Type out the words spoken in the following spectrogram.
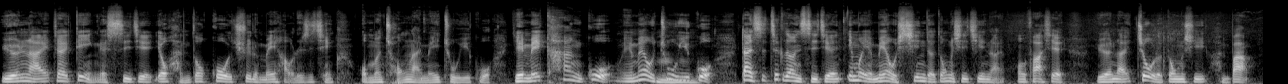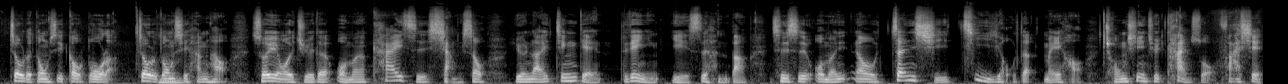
原来在电影的世界有很多过去的美好的事情，我们从来没注意过，也没看过，也没有注意过。但是这段时间，因为也没有新的东西进来，我发现原来旧的东西很棒，旧的东西够多了。做的东西很好，所以我觉得我们开始享受原来经典的电影也是很棒。其实我们要珍惜既有的美好，重新去探索、发现、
